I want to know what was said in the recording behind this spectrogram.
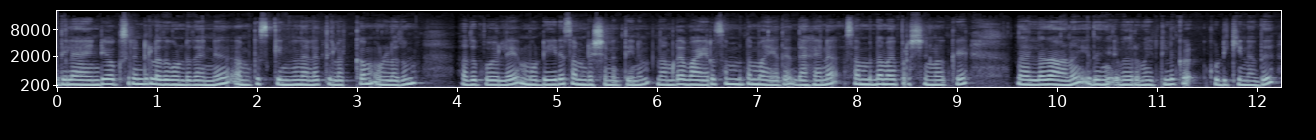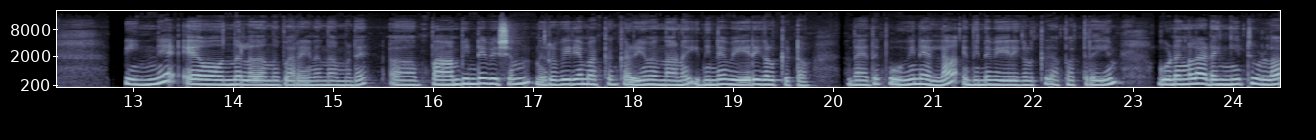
ഇതിൽ ആന്റി ഓക്സിഡന്റ് ഉള്ളത് കൊണ്ട് തന്നെ നമുക്ക് സ്കിന്നിൽ നല്ല തിളക്കം ഉള്ളതും അതുപോലെ മുടിയുടെ സംരക്ഷണത്തിനും നമ്മുടെ വയറ് സംബന്ധമായത് ദഹന സംബന്ധമായ പ്രശ്നങ്ങൾക്ക് നല്ലതാണ്. ഇത് വെറും വീട്ടിൽ കുടിക്കുന്നത്. പിന്നെ ഒന്നുള്ളതെന്ന് പറയുന്നത് നമ്മുടെ പാമ്പിന്റെ വിഷം നിർവീര്യമാക്കാൻ കഴിയുമെന്നാണ് ഇതിന്റെ വേരുകൾക്ക് കേട്ടോ അതായത് പൂവിനല്ല ഇതിന്റെ വേരുകൾക്ക്. അപ്പോൾ അത്രയും ഗുണങ്ങൾ അടങ്ങിയിട്ടുള്ള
